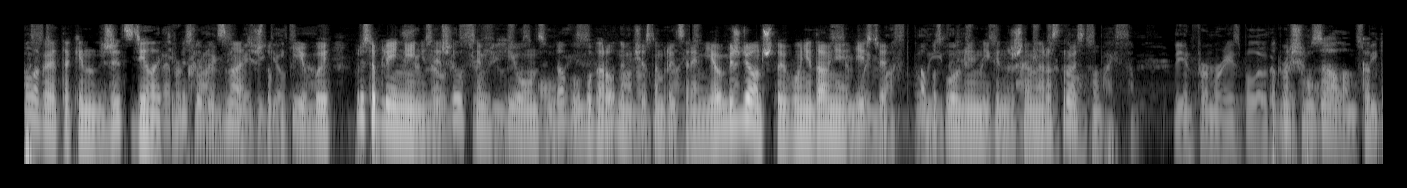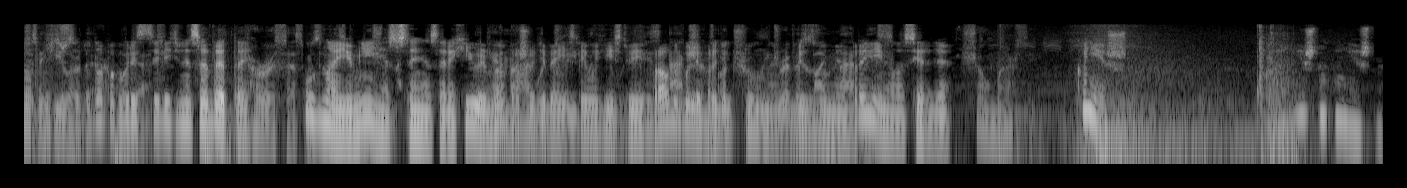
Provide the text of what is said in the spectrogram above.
Полагаю, так и надлежит сделать. Тебе следует знать, что какие бы преступления не совершил Симхио, он всегда был благородным и честным рыцарем. Я убежден, что его недавние действия обусловлены неким душевным расстройством. Под большим залом, когда спустишься туда, поговори с целительницей Адеттой. Узнай ее мнение о состоянии Сарахио, и вновь прошу тебя, если его действия и правда были продиктованы безумием, прояви милосердие. Конечно. Конечно, конечно.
